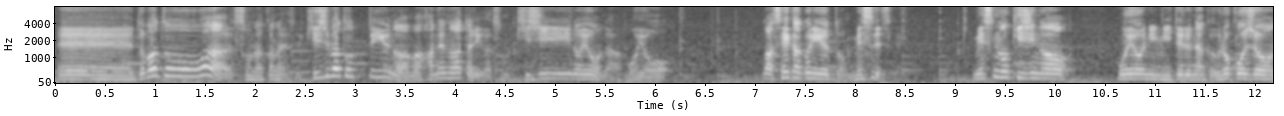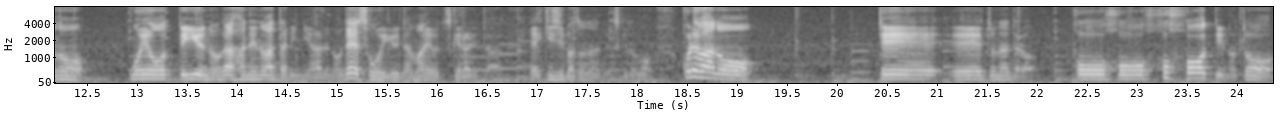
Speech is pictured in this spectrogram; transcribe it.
えー、ドバトはそう鳴かないですね。キジバトっていうのは、まあ、羽のあたりがそのキジのような模様。まあ正確に言うとメスですね。メスのキジの模様に似てるなんか鱗状の模様っていうのが羽のあたりにあるのでそういう名前を付けられた、えー、キジバトなんですけどもこれはあのてえっ、ー、となんだろうほうほうほほっていうのと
